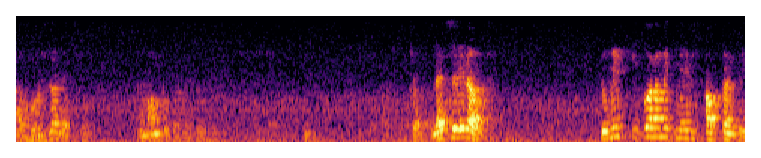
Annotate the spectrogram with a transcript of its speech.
अब घुटसो देखो अमाउंट ऊपर बैठो चलो let's read out To meet economic needs of country,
